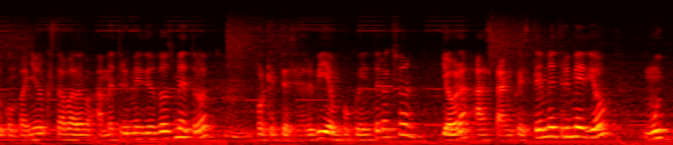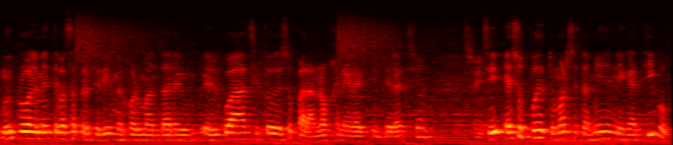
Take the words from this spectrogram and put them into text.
tu compañero que estaba a metro y medio, dos metros, porque te servía un poco de interacción. Y ahora, hasta aunque esté metro y medio, muy, muy probablemente vas a preferir mejor mandar el, el WhatsApp y todo eso para no generar esta interacción. Sí. ¿sí? Eso puede tomarse también en negativo.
